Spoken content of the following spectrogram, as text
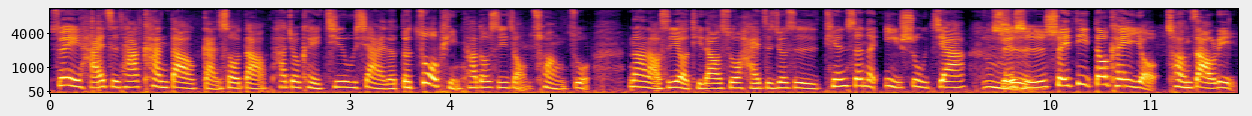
所以孩子他看到、感受到他就可以记录下来的的作品，它都是一种创作。那老师也有提到说，孩子就是天生的艺术家，随时随地都可以有创造力。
